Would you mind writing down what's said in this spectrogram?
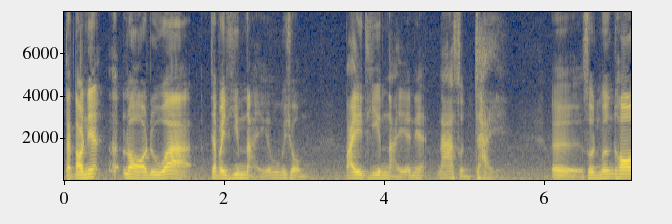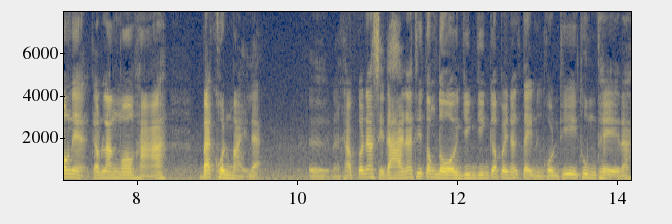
แต่ตอนนี้รอดูว่าจะไปทีมไหนครับคุณผู้ชม ไปทีมไหนอันเนี้ยน่าสนใจเออส่วนเมืองทองเนี่ยกำลังมองหาแบ็คคนใหม่แหละเออนะครับก็น่าเสียดายนะที่ต้องโดนจริง ๆ ก็เป็นนักเตะหนึ่งคนที่ทุ่มเทนะ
